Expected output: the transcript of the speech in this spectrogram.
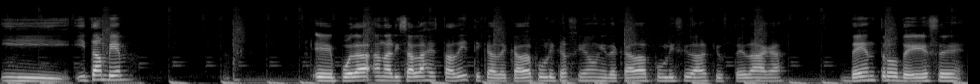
Y, también eh, pueda analizar las estadísticas de cada publicación y de cada publicidad que usted haga dentro de ese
